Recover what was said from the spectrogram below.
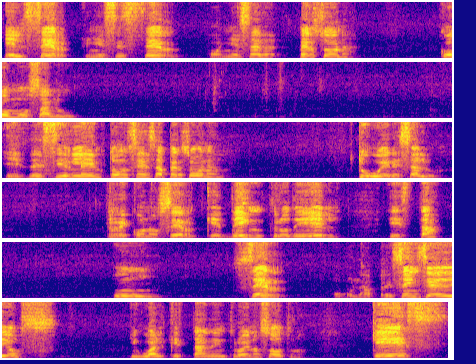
el ser en ese ser o en esa persona como salud. Es decirle entonces a esa persona, tú eres salud reconocer que dentro de él está un ser o la presencia de Dios, igual que está dentro de nosotros, que es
